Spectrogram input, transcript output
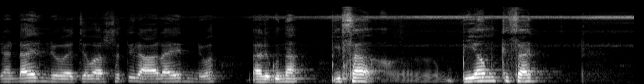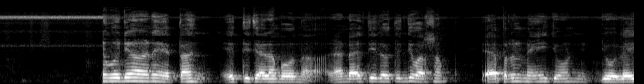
രണ്ടായിരം രൂപ വെച്ച് വർഷത്തിൽ ആറായിരം രൂപ നൽകുന്ന കിസാൻ പി എം കിസാൻ ആനുകൂല്യമാണ് എത്താൻ എത്തിച്ചേരാൻ പോകുന്ന? രണ്ടായിരത്തി ഇരുപത്തിയഞ്ച് വർഷം ഏപ്രിൽ മെയ് ജൂൺ ജൂലൈ.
